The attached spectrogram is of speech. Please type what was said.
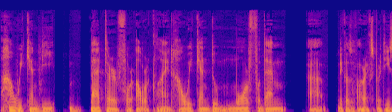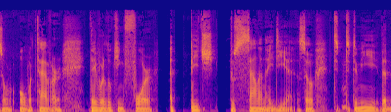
how we can be better for our client how we can do more for them uh, because of our expertise or, or whatever. They were looking for a pitch to sell an idea. So to, to, me, that,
